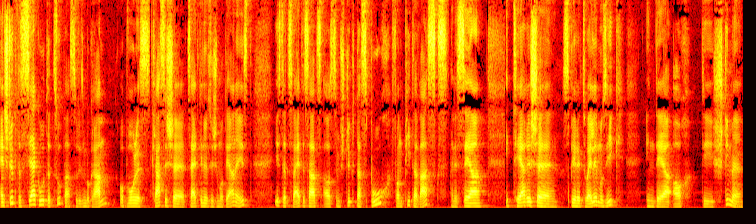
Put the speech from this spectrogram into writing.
Ein Stück, das sehr gut dazu passt zu diesem Programm, obwohl es klassische zeitgenössische Moderne ist, ist der zweite Satz aus dem Stück Das Buch von Peter Wasks. Eine sehr ätherische, spirituelle Musik, in der auch die Stimme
